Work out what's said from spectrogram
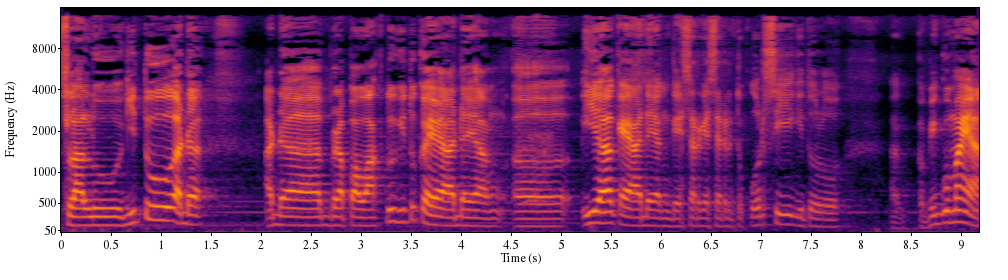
selalu gitu ada ada berapa waktu gitu kayak ada yang eh, iya kayak ada yang geser-geser itu kursi gitu loh. Nah, tapi gue mah ya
